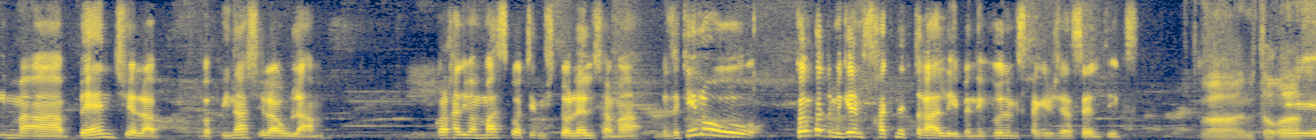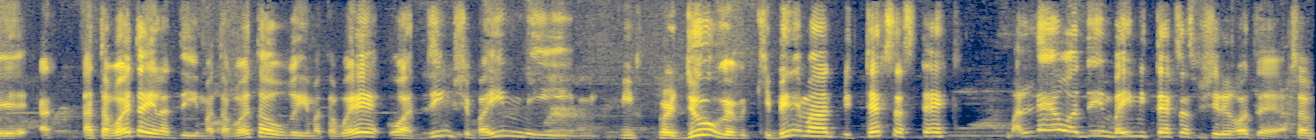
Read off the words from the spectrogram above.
עם ה band שלה בפינה של האולם. כל אחד עם ה mascot שמשתולל שם, וזה כאילו, קודם כל אתה מגיע למשחק ניטרלי, בניגוד למשחקים של הסלטיקס. וואו, זה מטורף. אה, אתה רואה את הילדים, אתה רואה את ההורים, אתה רואה אוהדים שבאים מפרדו וקיבינימט מטקסס טק, מלא אוהדים באים מטקסס בשביל לראות זה. עכשיו,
